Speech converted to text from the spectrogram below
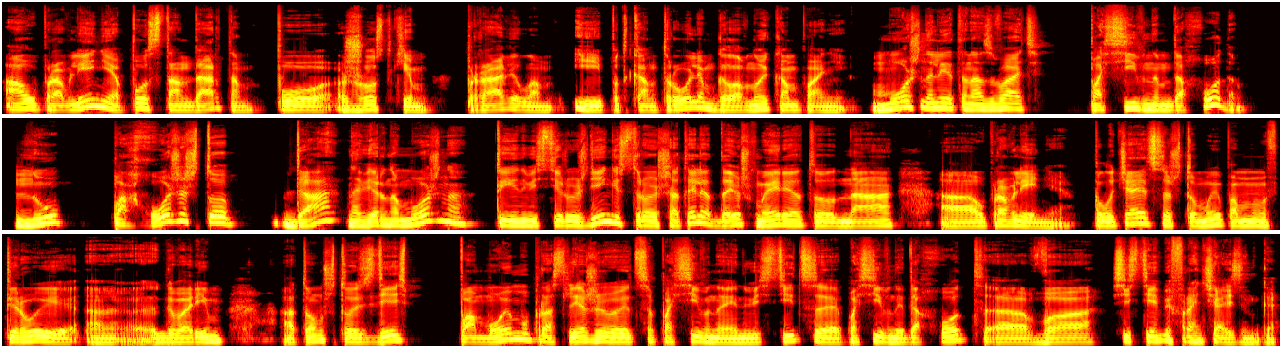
а управление по стандартам, по жестким правилам и под контролем головной компании. Можно ли это назвать пассивным доходом? Ну, похоже, что да, наверное, можно. Ты инвестируешь деньги, строишь отель, отдаешь Мэриоту на а, управление. Получается, что мы, по-моему, впервые а, говорим о том, что здесь по-моему, прослеживается пассивная инвестиция, пассивный доход э, в системе франчайзинга.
